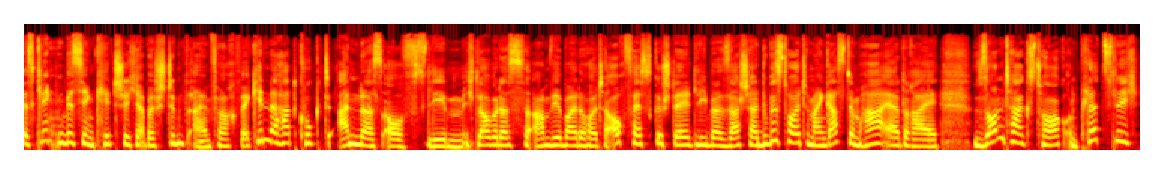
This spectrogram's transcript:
Es klingt ein bisschen kitschig, aber stimmt einfach. Wer Kinder hat, guckt anders aufs Leben. Ich glaube, das haben wir beide heute auch festgestellt, lieber Sascha. Du bist heute mein Gast im HR3 Sonntagstalk und plötzlich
